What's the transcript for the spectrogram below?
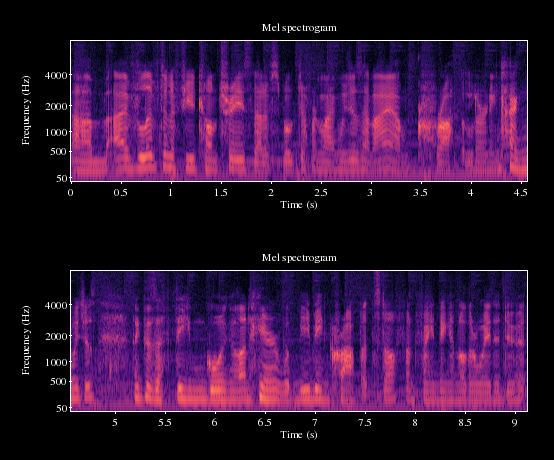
Um, I've lived in a few countries that have spoke different languages, and I am crap at learning languages. I think there's a theme going on here with me being crap at stuff and finding another way to do it.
